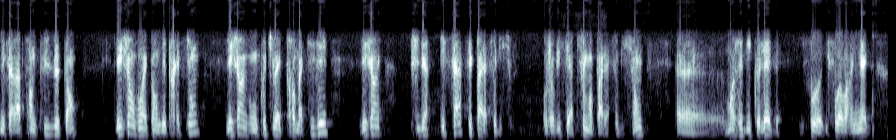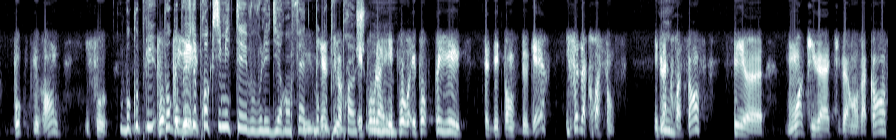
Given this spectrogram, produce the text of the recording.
mais ça va prendre plus de temps. Les gens vont être en dépression, les gens vont continuer à être traumatisés, les gens, je veux dire, et ça, c'est pas la solution. Aujourd'hui, c'est absolument pas la solution. Euh, moi, je dis que l'aide, il faut, il faut avoir une aide beaucoup plus grande. Il faut beaucoup plus, beaucoup plus de proximité, vous voulez dire en fait, beaucoup plus proche. Et pour, et pour et pour payer cette dépense de guerre, il faut de la croissance. Et de la mm. croissance, c'est euh, moi qui va qui va en vacances,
